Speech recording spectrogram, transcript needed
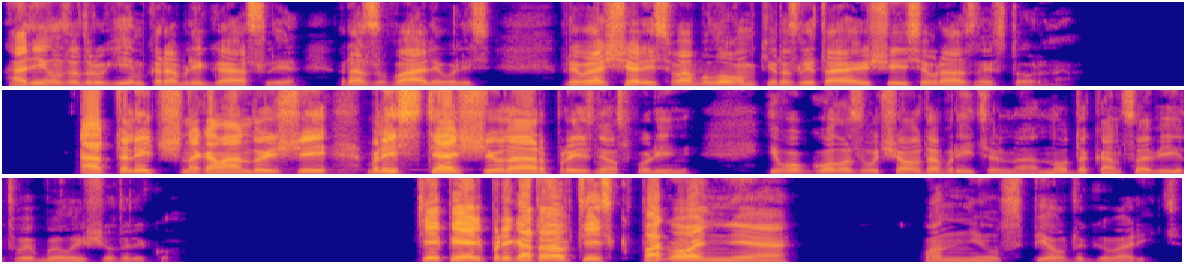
Один за другим корабли гасли, разваливались, превращались в обломки, разлетающиеся в разные стороны. «Отлично, командующий! Блестящий удар!» — произнес Фулинь. Его голос звучал одобрительно, но до конца битвы было еще далеко. Теперь приготовьтесь к погоне!» Он не успел договорить.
